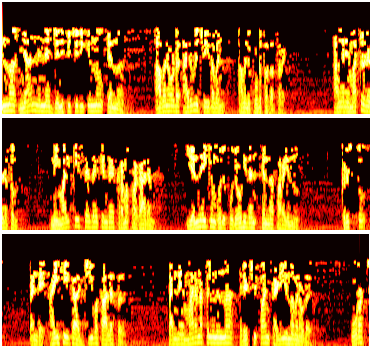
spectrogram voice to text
ഇന്ന് ഞാൻ നിന്നെ ജനിപ്പിച്ചിരിക്കുന്നു എന്ന് അവനോട് അരുളി ചെയ്തവൻ അവന് കൊടുത്തതത്രേ. അങ്ങനെ മറ്റൊരിടത്തും നീ മൽക്കി സേദേക്കിന്റെ ക്രമപ്രകാരം എന്നേക്കും ഒരു പുരോഹിതൻ എന്ന് പറയുന്നു. ക്രിസ്തു തന്റെ ഐഹിക ജീവകാലത്ത് തന്നെ മരണത്തിൽ നിന്ന് രക്ഷിപ്പാൻ കഴിയുന്നവനോട് ഉറച്ച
